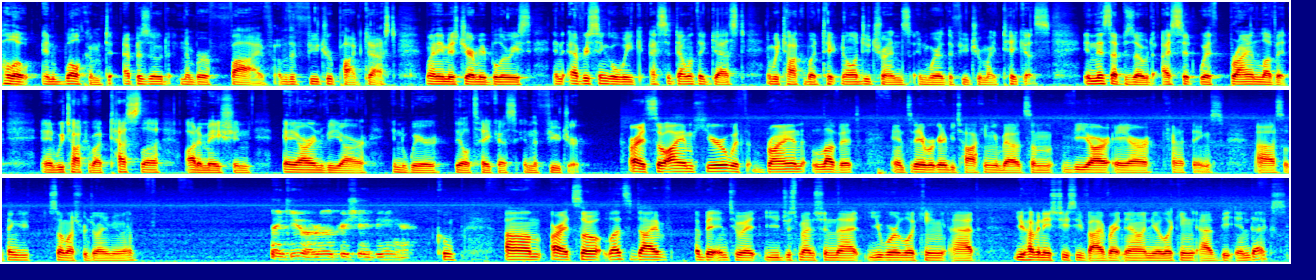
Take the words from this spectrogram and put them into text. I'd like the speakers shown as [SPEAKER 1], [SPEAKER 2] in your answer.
[SPEAKER 1] Hello, and welcome to episode number five of the Future Podcast. My name is Jeremy Boulerice, and every single week I sit down with a guest and we talk about technology trends and where the future might take us. In this episode, I sit with Brian Lovett and we talk about Tesla, automation, AR and VR, and where they'll take us in the future. All right, so I am here with Brian Lovett, and today we're going to be talking about some VR, AR kind of things. Uh, so thank you so much for joining me, man.
[SPEAKER 2] Thank you. I really appreciate being here.
[SPEAKER 1] Cool. Um, all right, so let's dive a bit into it. You just mentioned that you were looking at, you have an HTC Vive right now, and you're looking at the index.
